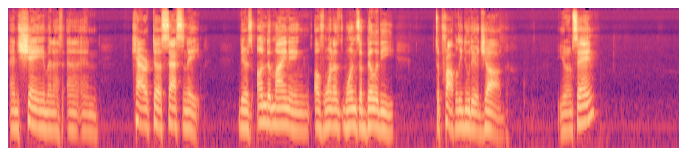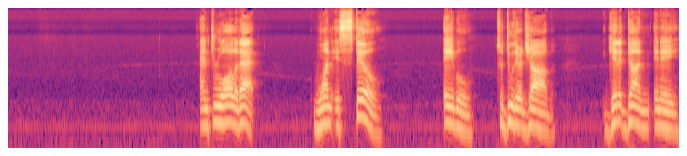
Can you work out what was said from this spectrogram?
and shame and, and, and character assassinate, there's undermining of one of one's ability to properly do their job. You know what I'm saying? And through all of that, one is still able to do their job, get it done in a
